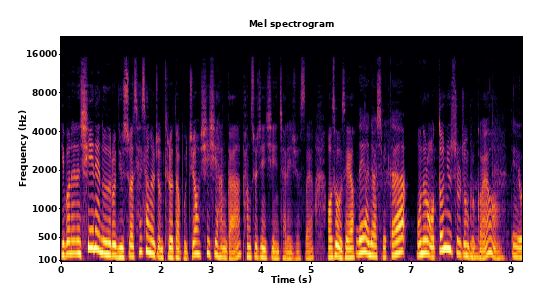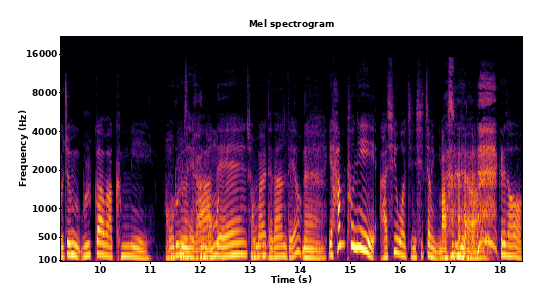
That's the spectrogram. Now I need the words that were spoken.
이번에는 시인의 눈으로 뉴스와 세상을 좀 들여다보죠. 시시한가 방수진 시인 잘해주셨어요. 어서 오세요. 네, 안녕하십니까. 오늘은 어떤 뉴스를 좀 볼까요? 음, 네, 요즘 물가와 금리 어, 오름세가 너무 네 정말 대단한데요. 네. 이 한 푼이 아쉬워진 시점입니다. 맞습니다. 그래서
